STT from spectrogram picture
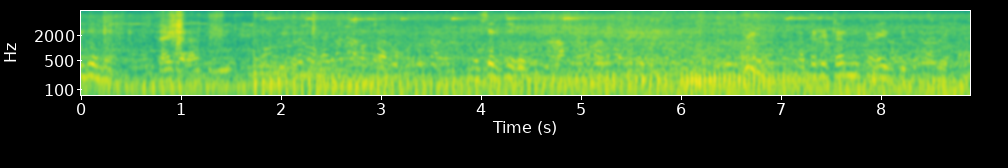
त्र्याहत्तर पन्नास साठ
